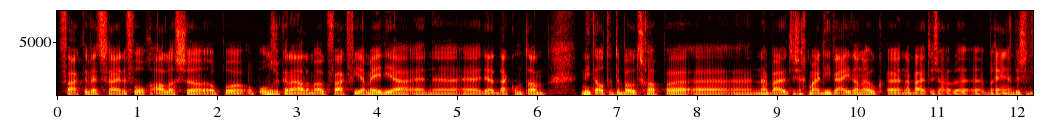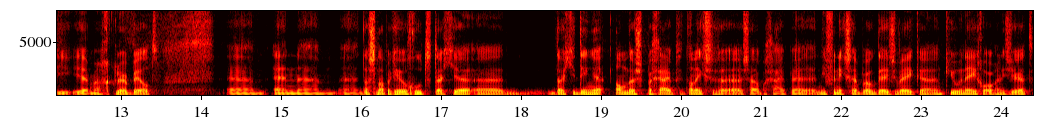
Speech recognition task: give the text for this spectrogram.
vaak de wedstrijden, volgen alles op, op onze kanalen, maar ook vaak via media. En ja, daar komt dan niet altijd de boodschap naar buiten, zeg maar, die wij dan ook naar buiten zouden brengen. Dus die hebt een gekleurd beeld. Ehm, en um, dan snap ik heel goed dat je, uh, dat je dingen anders begrijpt dan ik ze uh, zou begrijpen. Hè. Niet voor niks hebben we ook deze week een QA georganiseerd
